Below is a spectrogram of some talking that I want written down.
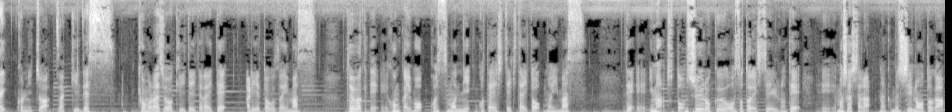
はい、こんにちは、ザッキーです。今日もラジオを聴いていただいてありがとうございます。というわけで、今回もご質問にお答えしていきたいと思います。で、今ちょっと収録を外でしているので、え、もしかしたらなんか虫の音が、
